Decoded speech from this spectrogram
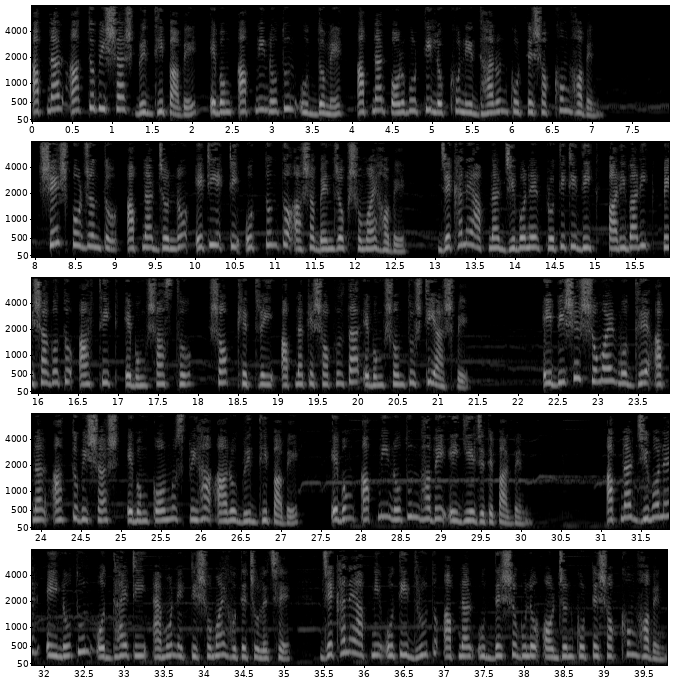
আপনার আত্মবিশ্বাস বৃদ্ধি পাবে এবং আপনি নতুন উদ্যমে আপনার পরবর্তী লক্ষ্য নির্ধারণ করতে সক্ষম হবেন। শেষ পর্যন্ত আপনার জন্য এটি একটি অত্যন্ত আশাব্যঞ্জক সময় হবে, যেখানে আপনার জীবনের প্রতিটি দিক পারিবারিক, পেশাগত, আর্থিক এবং স্বাস্থ্য সব ক্ষেত্রেই আপনাকে সফলতা এবং সন্তুষ্টি আসবে। এই বিশেষ সময়ের মধ্যে আপনার আত্মবিশ্বাস এবং কর্মস্পৃহা আরও বৃদ্ধি পাবে এবং আপনি নতুনভাবে এগিয়ে যেতে পারবেন। আপনার জীবনের এই নতুন অধ্যায়টি এমন একটি সময় হতে চলেছে যেখানে আপনি অতি দ্রুত আপনার উদ্দেশ্যগুলো অর্জন করতে সক্ষম হবেন।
